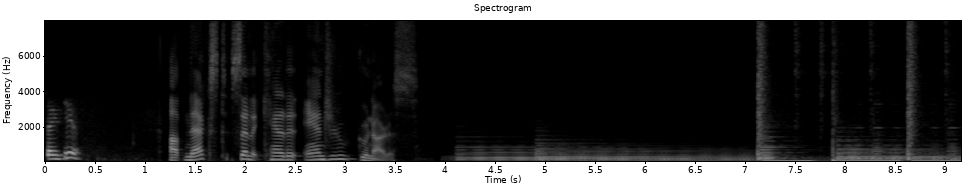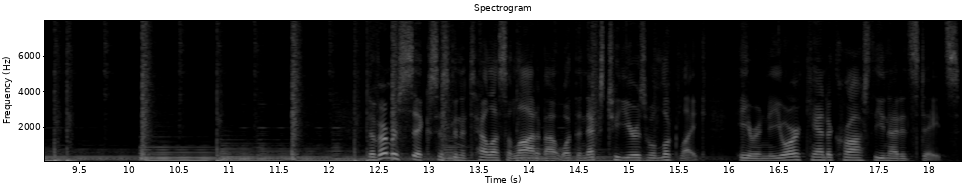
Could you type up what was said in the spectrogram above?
Thank you. Up next, Senate candidate Andrew Gounardes. November 6th is going to tell us a lot about what the next two years will look like here in New York and across the United States.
